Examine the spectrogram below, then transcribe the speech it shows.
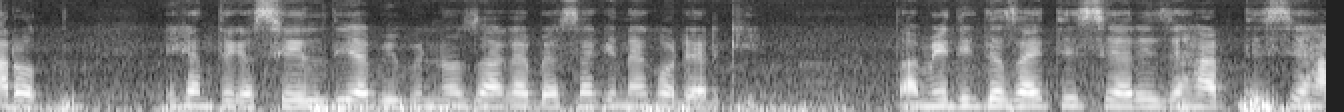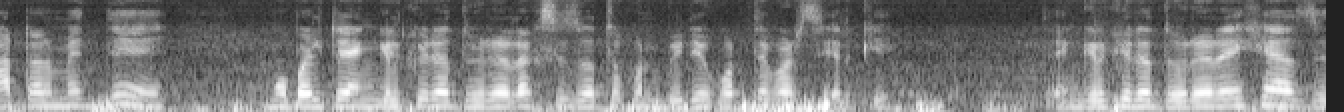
আড়ত এখান থেকে সেল দিয়া বিভিন্ন জায়গায় বেচা কিনা করে আর কি। তো আমি এদিক দিয়ে যাইতেছি আর এই যে হাঁটতেছি, হাঁটার মধ্যে মোবাইলটা অ্যাঙ্গেল করে ধরে রাখছি, যতক্ষণ ভিডিও করতে পারছি আর কি। তো অ্যাঙ্গেল করে ধরে রেখে আর যে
